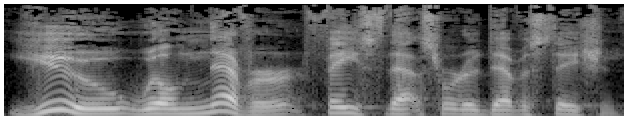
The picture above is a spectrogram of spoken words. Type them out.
You will never face that sort of devastation.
